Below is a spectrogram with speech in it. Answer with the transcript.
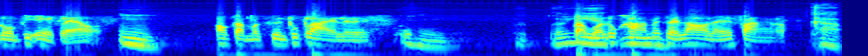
รวมพี่เอกแล้ว อืมเอากลับมาคืนทุกรายเลยโอ้โหแล้วแต่ว่าเฮียลูกค้าไม่เคยเล่าอะไรให้ฟังครับ ครับ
